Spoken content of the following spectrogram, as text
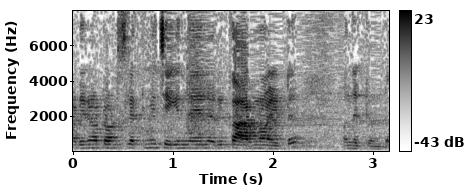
അഡിനോ ടോൺസിലക്ടമി ചെയ്യുന്നതിന് ഒരു കാരണമായിട്ട് വന്നിട്ടുണ്ട്.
